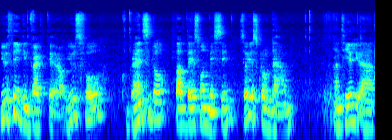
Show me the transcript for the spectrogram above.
You think in fact they are useful, comprehensible, but there's one missing, so you scroll down and here you add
